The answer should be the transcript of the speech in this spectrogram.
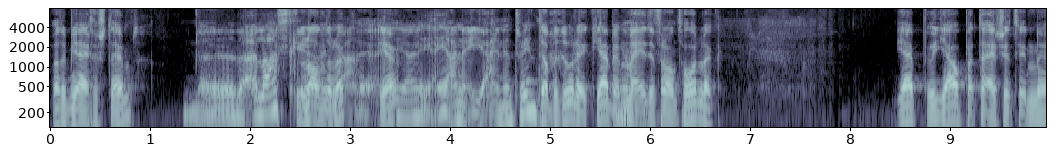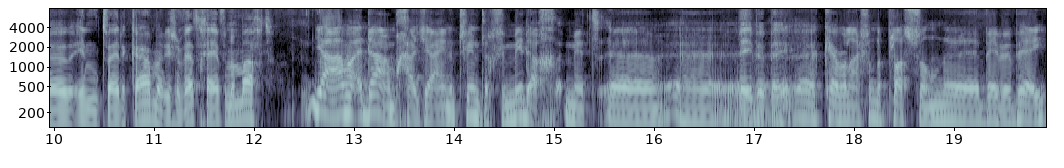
wat heb jij gestemd? De, de laatste keer. Landelijk, Ja, ja? ja, ja, ja, nee, 21. Dat bedoel ik. Jij bent mede verantwoordelijk. Jij hebt, jouw partij zit in, eh, in de Tweede Kamer. is een wetgevende macht. Ja, maar daarom gaat je 21 vanmiddag met eh, eh, BBB. Caroline van der Plas van BBB.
